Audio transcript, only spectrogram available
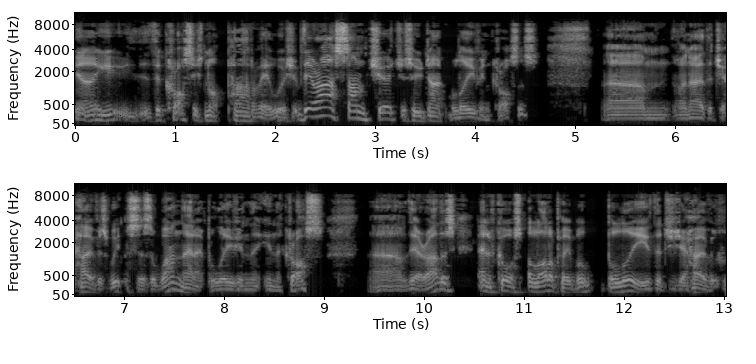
You know, you, the cross is not part of our worship. There are some churches who don't believe in crosses. Um, I know the Jehovah's Witnesses are one; they don't believe in the in the cross. Uh, there are others, and of course, a lot of people believe that the Jehovah's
